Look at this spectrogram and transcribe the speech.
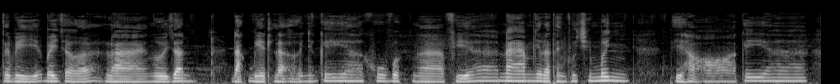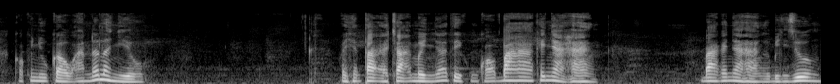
Tại vì bây giờ là người dân đặc biệt là ở những cái ờ, khu vực ờ, phía nam như là thành phố Hồ Chí Minh thì họ cái ờ, có cái nhu cầu ăn rất là nhiều. Và hiện tại ở trại mình á, thì cũng có ba cái nhà hàng ba cái nhà hàng ở Bình Dương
